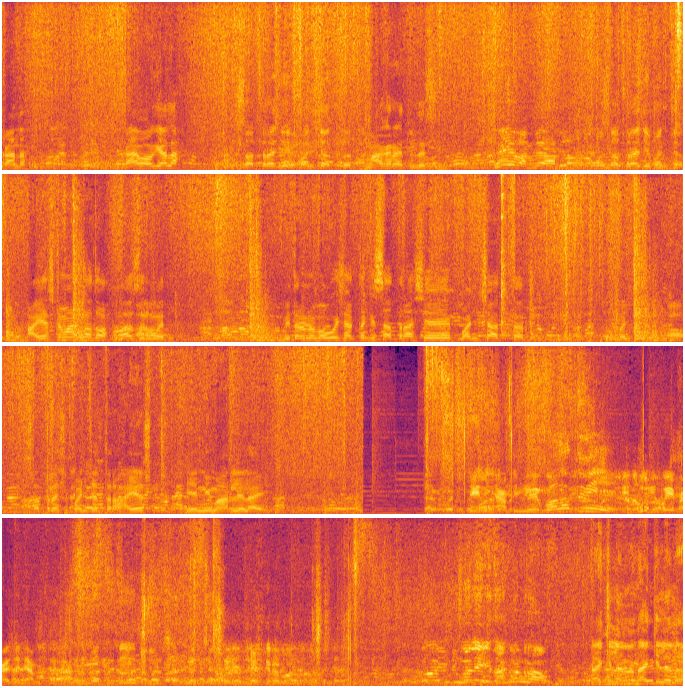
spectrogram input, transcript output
कांदा. काय भाव गेला? सतराशे पंच्याहत्तर. माघार आहे तुझं. सतराशे पंच्याहत्तर. हायेस्ट मारला तो लासूरमध्ये. मित्रांनो बघू शकता की सतराशे पंच्याहत्तर. पंच सतराशे पंच्याहत्तर हायेस्ट यांनी मारलेला आहे. बोला तुम्ही. फायदा नाही दाखिले ना दाखिले ना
